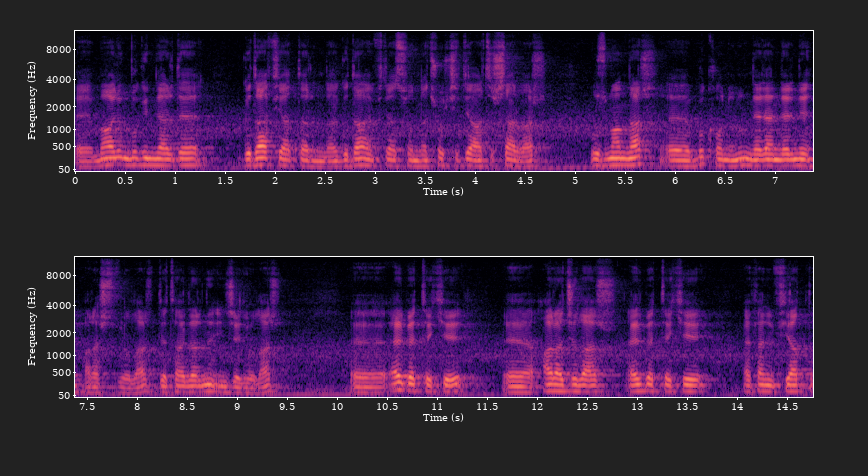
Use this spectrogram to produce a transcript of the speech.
E, malum bugünlerde gıda fiyatlarında, gıda enflasyonunda çok ciddi artışlar var. Uzmanlar e, bu konunun nedenlerini araştırıyorlar, detaylarını inceliyorlar. E, elbette ki e, aracılar, elbette ki efendim fiyat,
